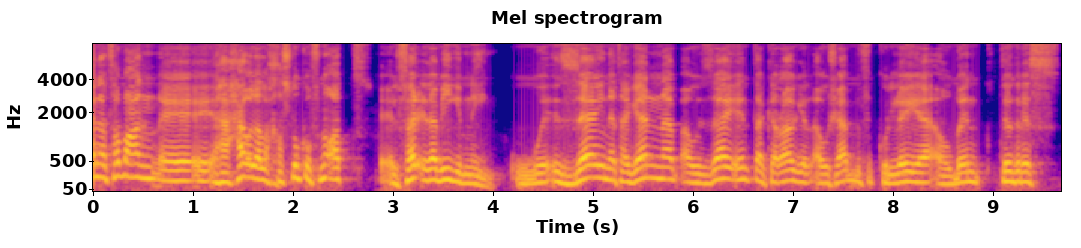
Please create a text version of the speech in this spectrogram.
أنا طبعا آه، هحاول ألخص لكم في نقط الفرق ده بيجي منين وإزاي نتجنب أو إزاي أنت كراجل أو شاب في الكلية أو بنت تدرس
